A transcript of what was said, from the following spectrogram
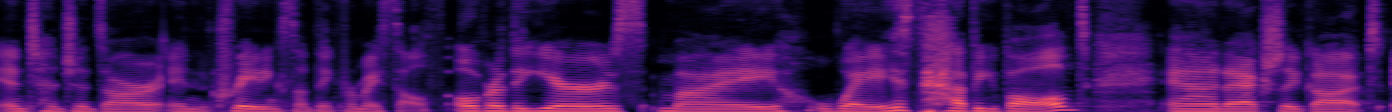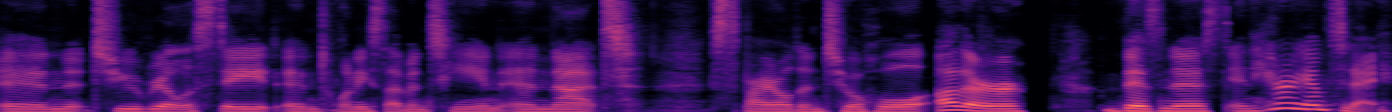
intentions are in creating something for myself. Over the years, my ways have evolved, and I actually got into real estate in 2017, and that spiraled into a whole other business. And here I am today.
